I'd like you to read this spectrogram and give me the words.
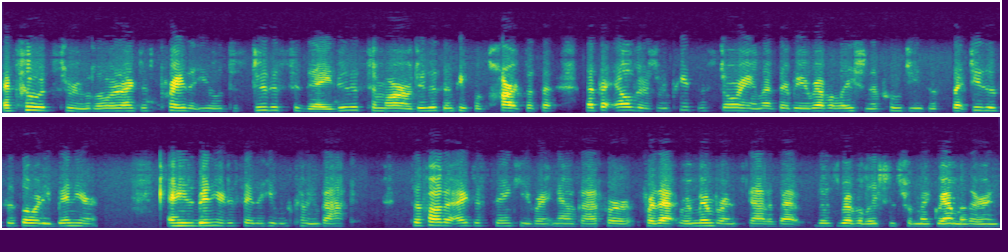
That's who it's through, Lord. I just pray that you will just do this today, do this tomorrow, do this in people's hearts. Let the let the elders repeat the story and let there be a revelation of who Jesus that Jesus has already been here, and He's been here to say that He was coming back. So, Father, I just thank you right now, God, for for that remembrance, God, of that those revelations from my grandmother and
